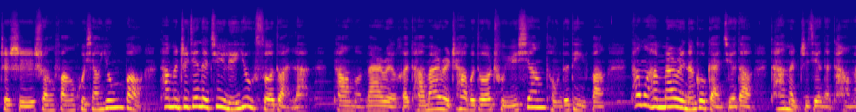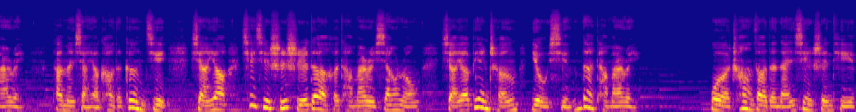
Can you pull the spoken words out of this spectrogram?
这时，双方互相拥抱，他们之间的距离又缩短了。汤姆、Mary 和 Tom、Mary 差不多处于相同的地方。汤姆和 Mary 能够感觉到他们之间的 Tom、Mary。他们想要靠得更近，想要切切实实地和 Tom、Mary 相融，想要变成有形的 Tom、Mary。我创造的男性身体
